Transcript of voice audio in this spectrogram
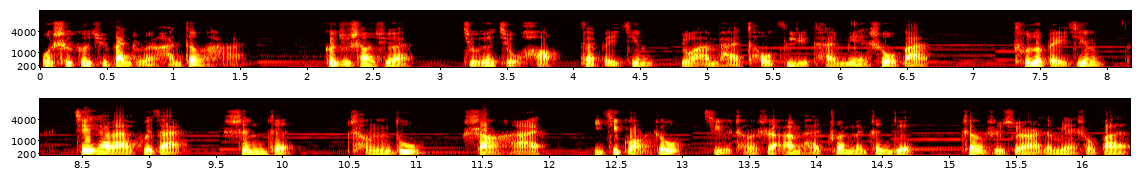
我是格局班主任韩登海。格局商学院九月九号在北京有安排投资理财面授班，除了北京，接下来会在深圳、成都、上海以及广州几个城市安排专门针对正式学员的面授班。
